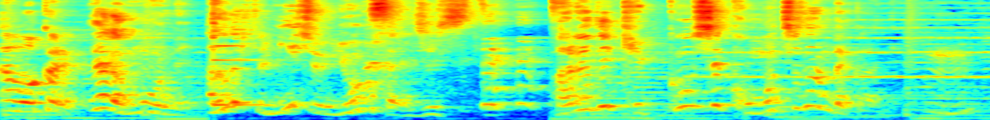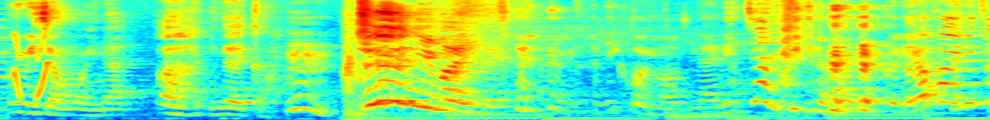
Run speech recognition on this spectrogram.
あわかる。だからもうねあの人24歳実質 あれで結婚して子持ちなんだからね。うん。海ちゃんもいない。あいないか。うん。12枚目。何この何チャンネル。クリアファイルチ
